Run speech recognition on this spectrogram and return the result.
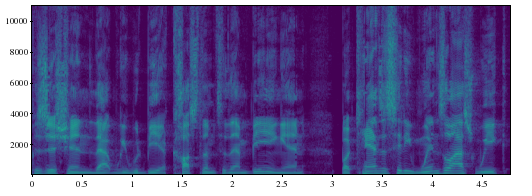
position that we would be accustomed to them being in. But Kansas City wins last week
